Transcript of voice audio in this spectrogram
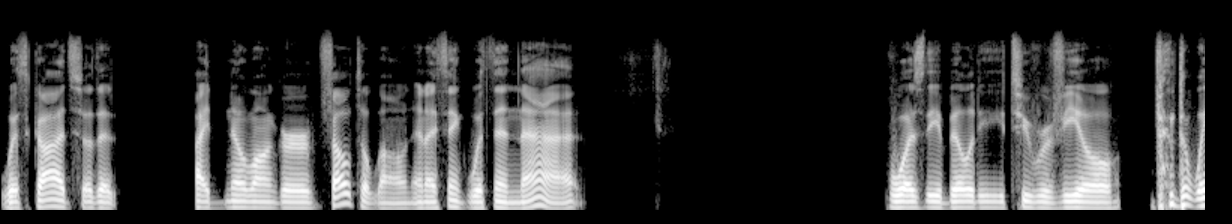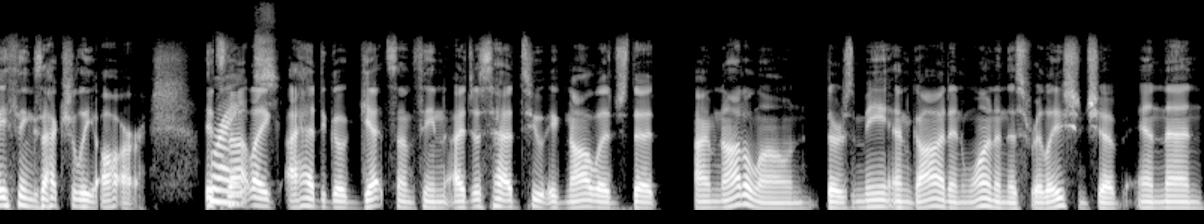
with God so that I no longer felt alone. And I think within that was the ability to reveal the way things actually are. It's Right. not like I had to go get something. I just had to acknowledge that I'm not alone. There's me and God in one in this relationship. And then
